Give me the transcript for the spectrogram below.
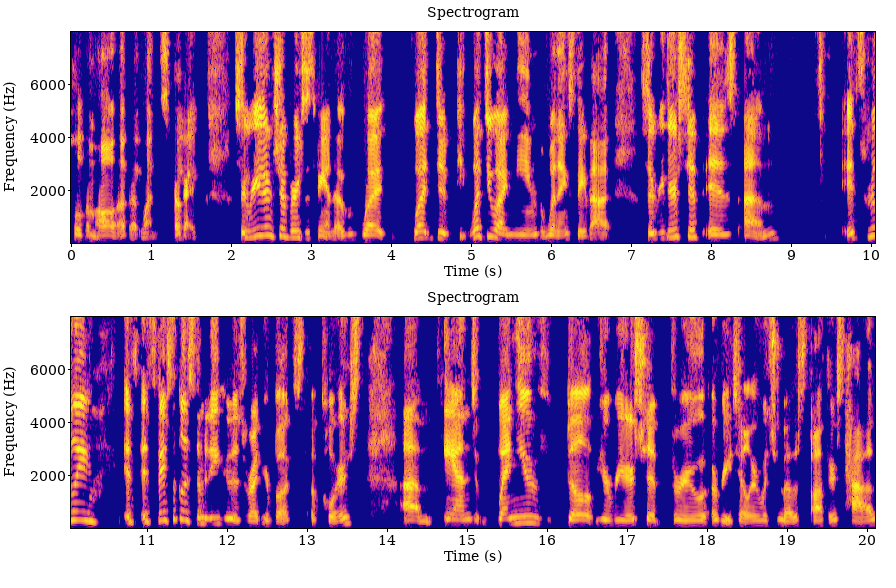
pull them all up at once. Okay. So, readership versus fandom. What what did what do I mean when I say that? So, readership is um, it's really it's it's basically somebody who has read your books, of course. Um, and when you've built your readership through a retailer, which most authors have,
